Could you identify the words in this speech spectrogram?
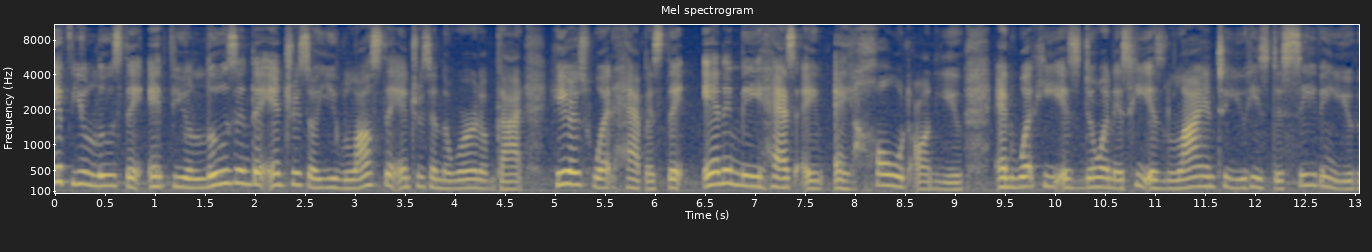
if you lose the if you're losing the interest or you've lost the interest in the word of god here's what happens. The enemy has a, a hold on you. And what he is doing is he is lying to you. He's deceiving you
